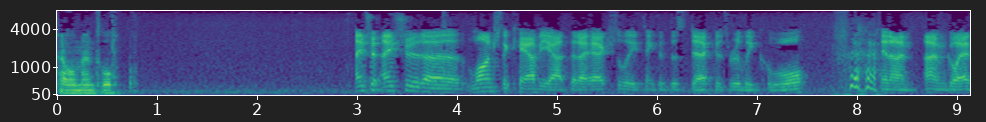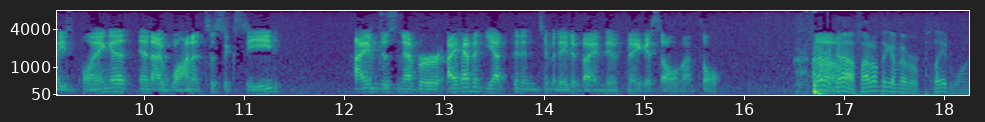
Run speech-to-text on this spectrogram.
elemental. I should I should uh, launch the caveat that I actually think that this deck is really cool, and I'm I'm glad he's playing it, and I want it to succeed. I have just never, I haven't yet been intimidated by a Niv Magus Elemental. Fair Um, enough. I don't think I've ever played one.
